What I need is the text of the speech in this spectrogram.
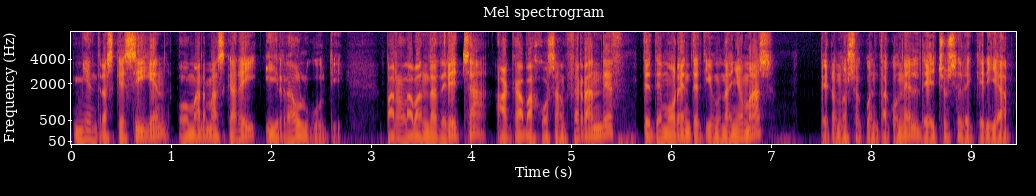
mientras que siguen Omar Mascarey y Raúl Guti. Para la banda derecha acaba José Fernández, Tete Morente tiene un año más, pero no se cuenta con él, de hecho se le quería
